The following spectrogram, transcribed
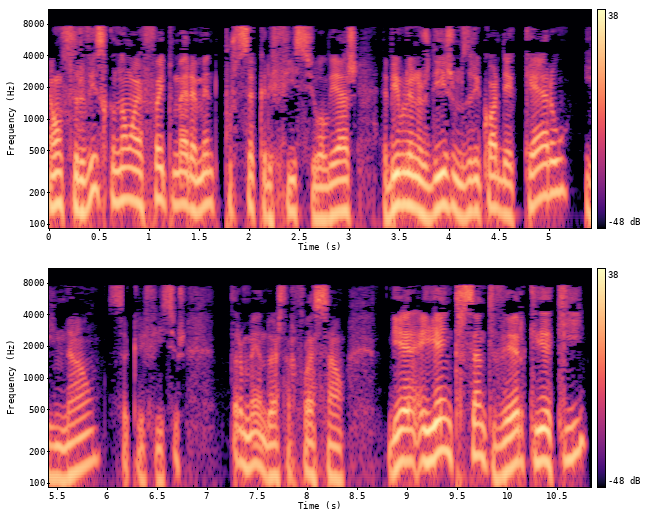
É um serviço que não é feito meramente por sacrifício. Aliás, a Bíblia nos diz, misericórdia quero e não sacrifícios. Tremendo esta reflexão. E é, e é interessante ver que aqui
